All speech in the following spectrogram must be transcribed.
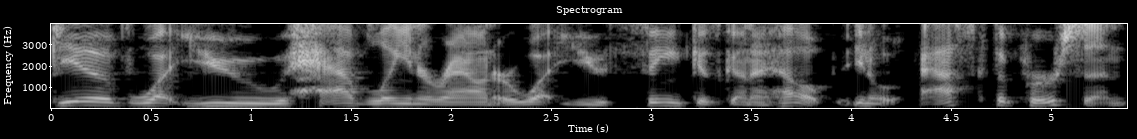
give what you have laying around or what you think is going to help. You know, ask the person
